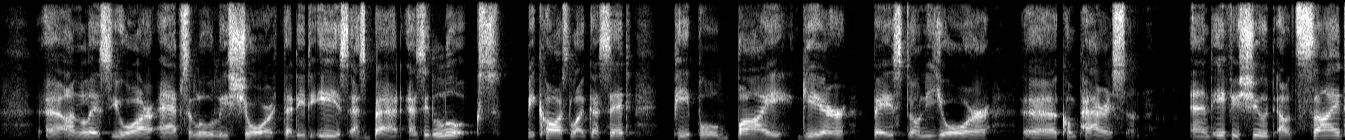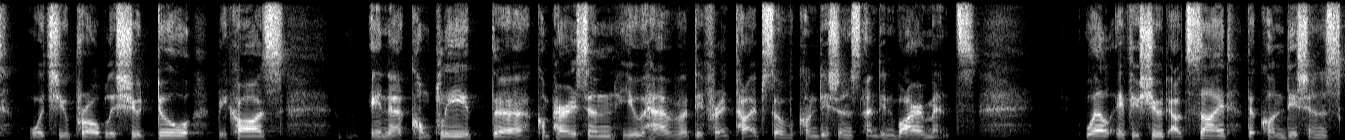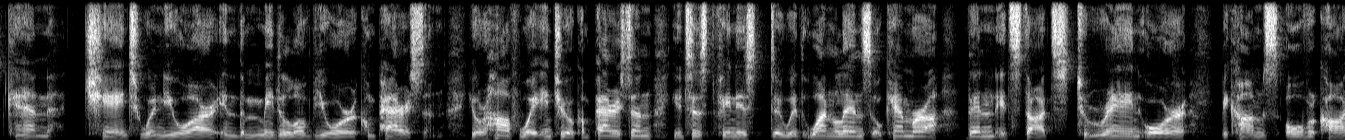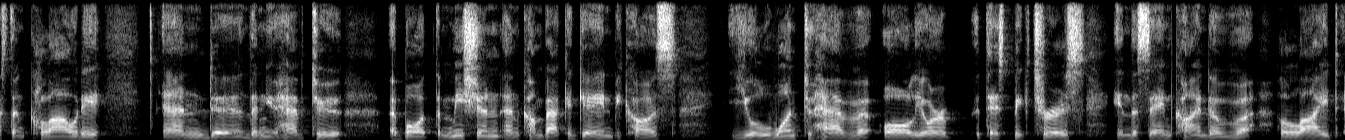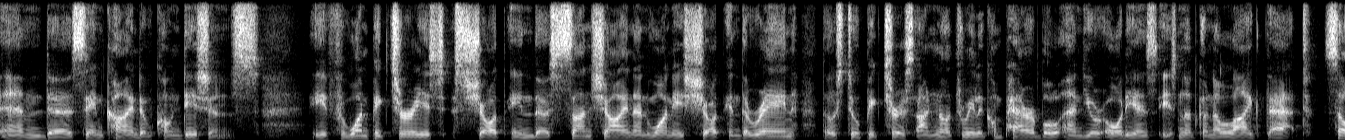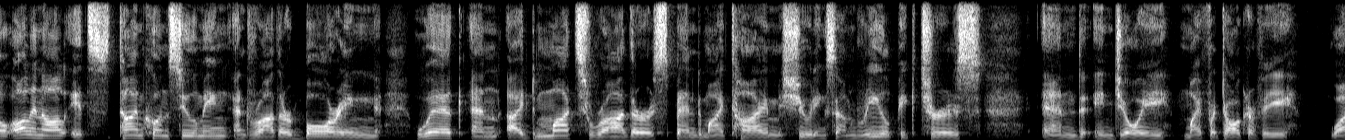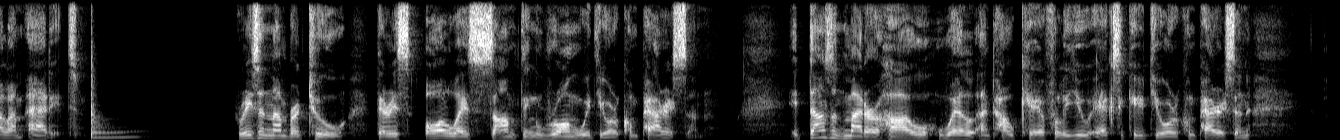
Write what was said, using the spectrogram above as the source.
uh, unless you are absolutely sure that it is as bad as it looks. Because, like I said, people buy gear based on your uh, comparison. And if you shoot outside, which you probably should do because in a complete uh, comparison you have different types of conditions and environments. Well, if you shoot outside, the conditions can change when you are in the middle of your comparison. You're halfway into your comparison, you just finished with one lens or camera, then it starts to rain or becomes overcast and cloudy and uh, then you have to abort the mission and come back again because you'll want to have all your test pictures in the same kind of uh, light and uh, same kind of conditions. If one picture is shot in the sunshine and one is shot in the rain, those two pictures are not really comparable and your audience is not gonna like that. So all in all, it's time consuming and rather boring work and I'd much rather spend my time shooting some real pictures and enjoy my photography while I'm at it. Reason number two, there is always something wrong with your comparison. It doesn't matter how well and how carefully you execute your comparison,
